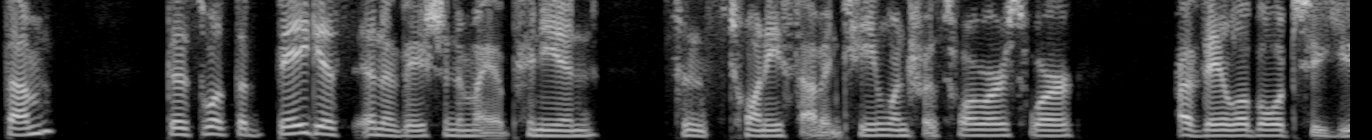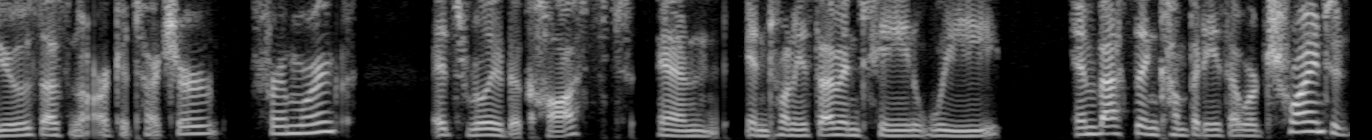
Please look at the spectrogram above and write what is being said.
them. This was the biggest innovation, in my opinion, since 2017 when transformers were available to use as an architecture framework. It's really the cost. And in 2017, we invested in companies that were trying to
